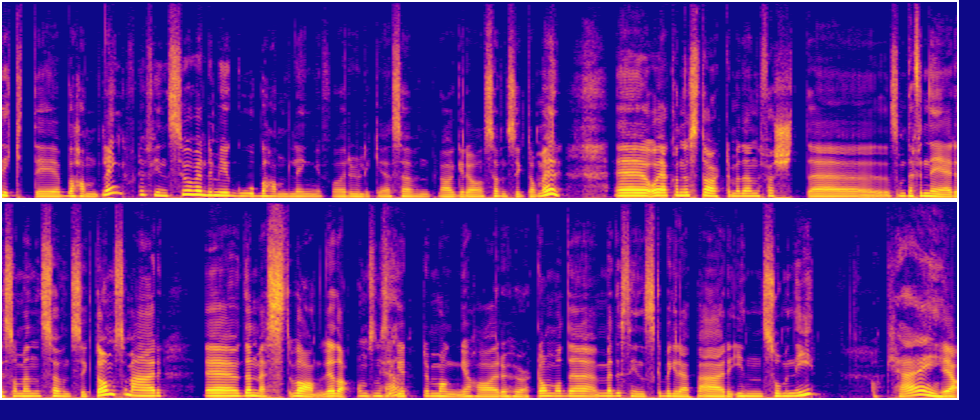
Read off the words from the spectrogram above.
riktig behandling. For det fins jo veldig mye god behandling for ulike søvnplager og søvnsykdommer. Eh, og jeg kan jo starte med den første eh, som defineres som en søvnsykdom, som er eh, den mest vanlige, da, om som sikkert mange har hørt om. Og det medisinske begrepet er insomni. OK. Ja,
